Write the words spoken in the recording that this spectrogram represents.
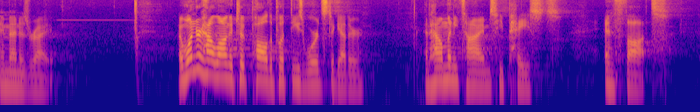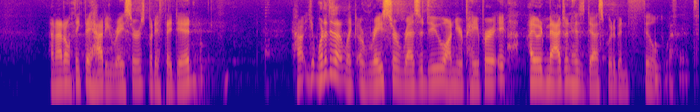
Amen is right. I wonder how long it took Paul to put these words together and how many times he paced and thought. And I don't think they had erasers, but if they did, how, what is that like eraser residue on your paper? It, I would imagine his desk would have been filled with it.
